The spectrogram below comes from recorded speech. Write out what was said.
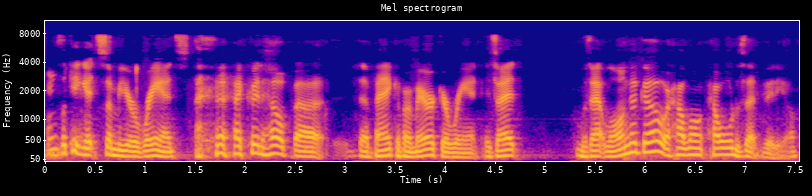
Thank looking at some of your rants. I couldn't help uh, the Bank of America rant. Is that was that long ago, or how long? How old is that video?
